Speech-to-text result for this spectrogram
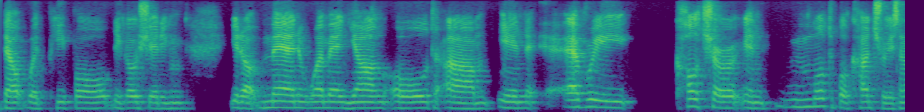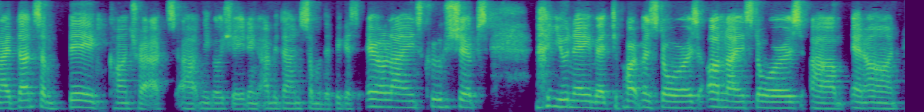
dealt with people negotiating you know, men, women, young, old, um, in every culture in multiple countries. And I've done some big contracts uh, negotiating. I've done some of the biggest airlines, cruise ships, you name it, department stores, online stores, um, and on.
